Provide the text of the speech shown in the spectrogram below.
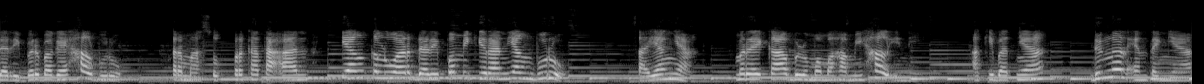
dari berbagai hal buruk, termasuk perkataan yang keluar dari pemikiran yang buruk. Sayangnya, mereka belum memahami hal ini. Akibatnya, dengan entengnya,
